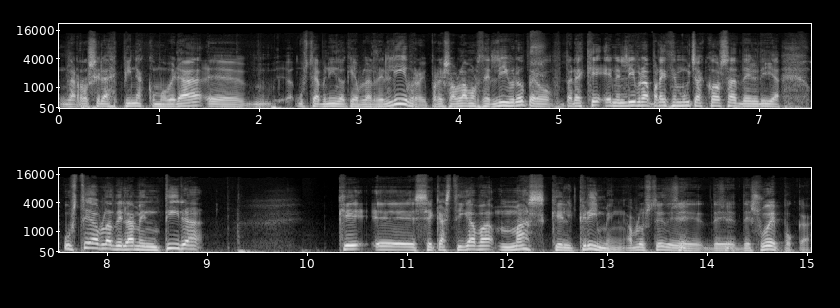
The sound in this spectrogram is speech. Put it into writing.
La Rosa y las Espinas, como verá, eh, usted ha venido aquí a hablar del libro, y por eso hablamos del libro, pero, pero es que en el libro aparecen muchas cosas del día. Usted habla de la mentira que eh, se castigaba más que el crimen. Habla usted de, Sí, de- sí. de su época.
